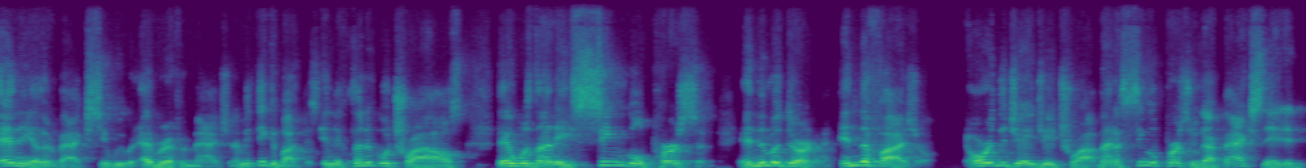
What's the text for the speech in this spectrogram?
any other vaccine we would ever have imagined. I mean, think about this. In the clinical trials, there was not a single person in the Moderna, in the Pfizer, or the J&J trial, not a single person who got vaccinated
